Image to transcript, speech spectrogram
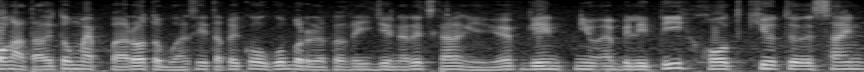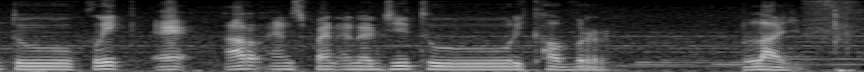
Gua nggak tahu itu map baru atau bukan sih, tapi kok gue baru dapat regenerate sekarang ya. You have gained new ability, hold Q to assign to click E R and spend energy to recover life.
